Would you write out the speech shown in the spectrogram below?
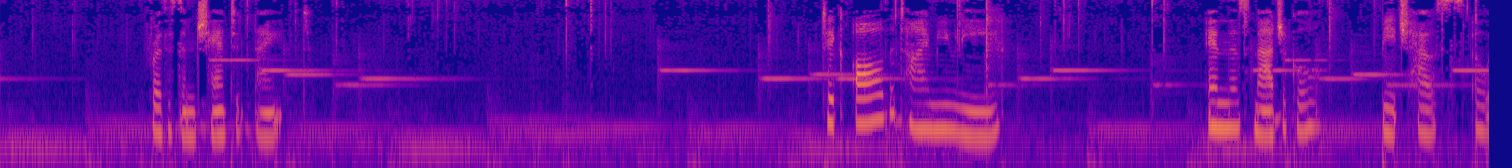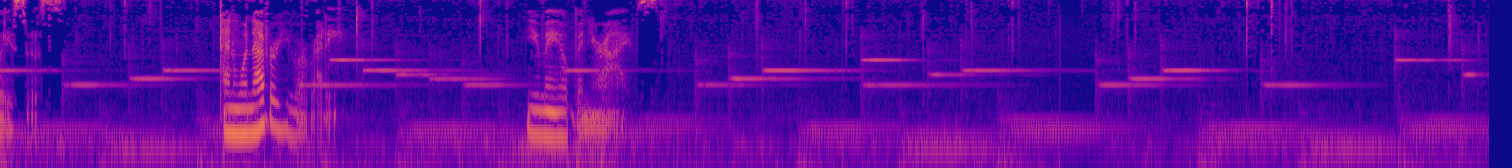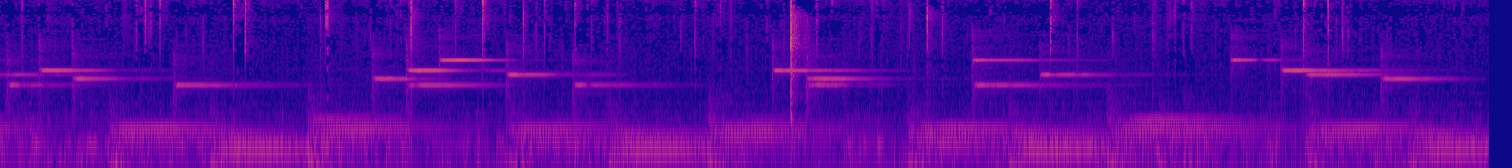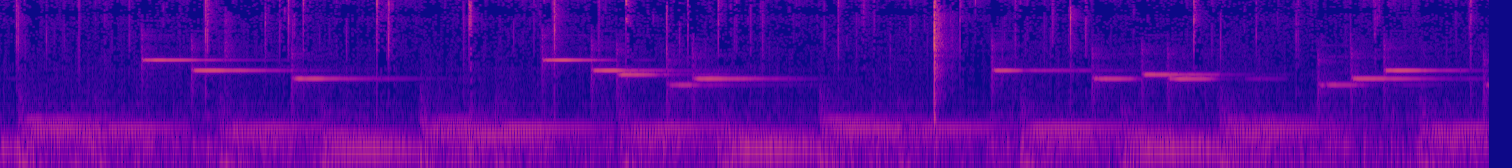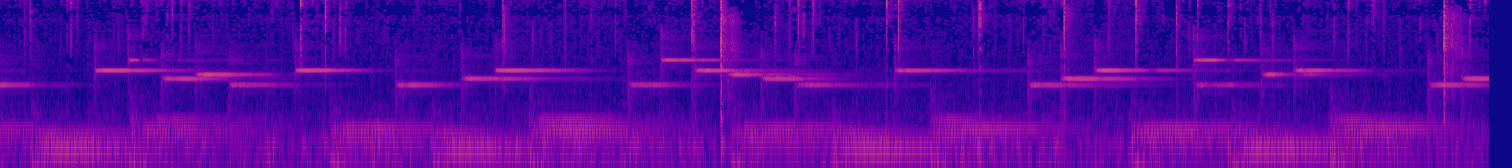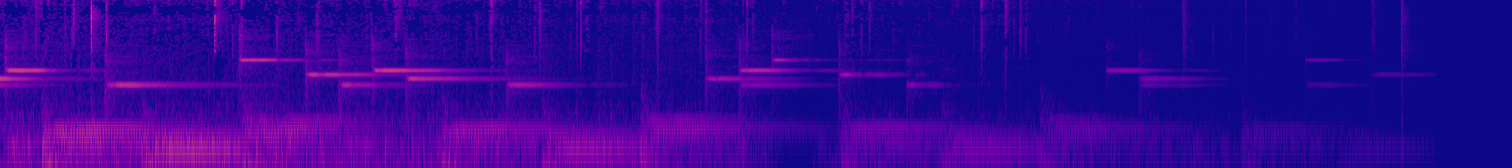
for this enchanted night. Take all the time you need in this magical beach house oasis. And whenever you are ready, you may open your eyes.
